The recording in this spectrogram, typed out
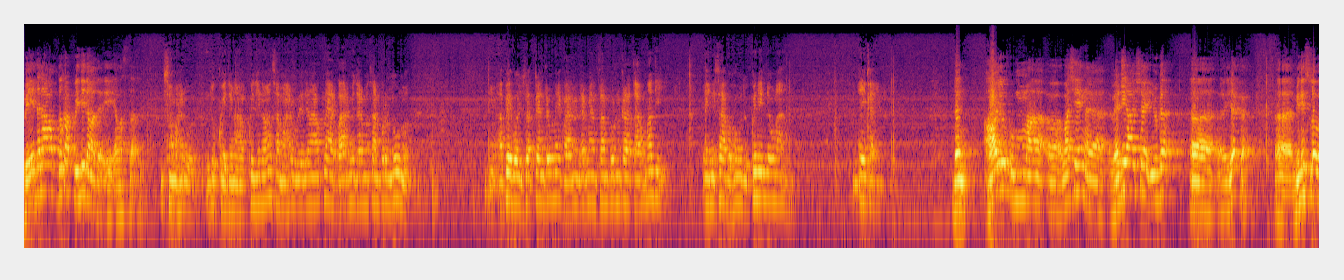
වේදනාවක් දුකක් විඳිනවද ඒ අවස්ථාවේ? සමහර දුක් වේදනාවක් විඳිනවා සමහර වේදනාවක් නෑ පාරමී ධර්ම සම්පූර්ණ වුණොත්. අපේ බෝධිසත්වයන්ට උනේ පාරමී ධර්මයන් සම්පූර්ණ කරලා තාමදි ඒ නිසා බොහොම දුක් විඳින්න වුණා ඒකයි. දැන් ආයු වශයෙන් වැඩි ආශ යුග යක මිනිස් ලොව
